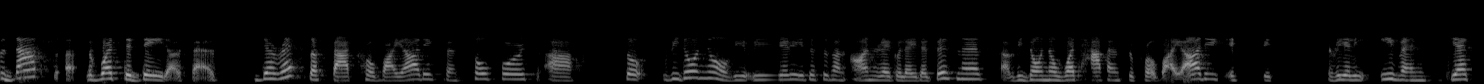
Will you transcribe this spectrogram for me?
So that's uh, what the data says the rest of that, probiotics and so forth, uh, so we don't know. We, we, really this is an unregulated business. Uh, we don't know what happens to probiotic if it really even gets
